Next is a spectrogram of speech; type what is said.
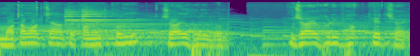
মতামত জানাতে কমেন্ট করুন। জয় হরিবল জয় হরি ভক্তের জয়।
